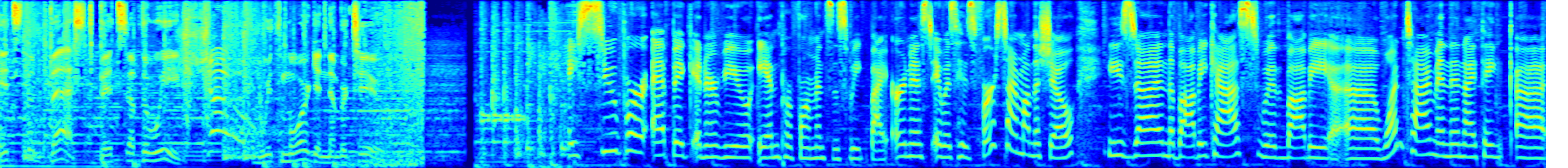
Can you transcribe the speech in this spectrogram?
It's the best bits of the week with Morgan number two. A super epic interview and performance this week by Ernest. It was his first time on the show. He's done the BobbyCast with Bobby uh, one time, and then I think uh,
